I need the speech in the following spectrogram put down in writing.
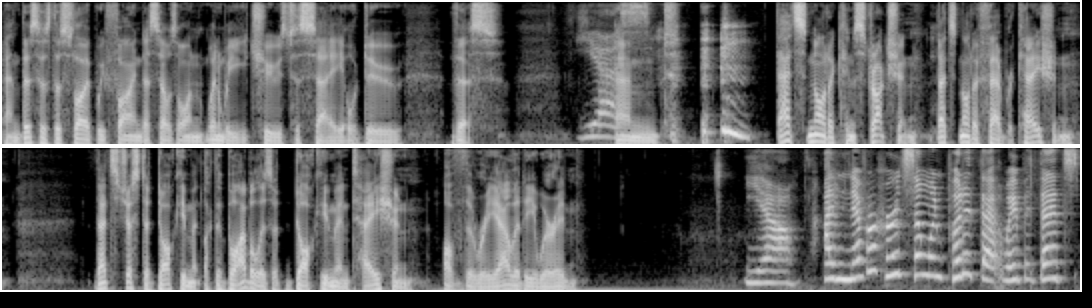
and this is the slope we find ourselves on when we choose to say or do this. Yes. And that's not a construction, that's not a fabrication. That's just a document. Like the Bible is a documentation of the reality we're in. Yeah. I've never heard someone put it that way, but that's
